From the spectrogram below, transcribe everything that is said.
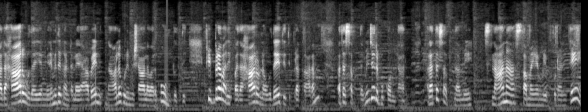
పదహారు ఉదయం ఎనిమిది గంటల యాభై నాలుగు నిమిషాల వరకు ఉంటుంది. ఫిబ్రవరి పదహారున ఉదయ తిథి ప్రకారం రథసప్తమి జరుపుకుంటారు. రథసప్తమి స్నాన సమయం ఎప్పుడంటే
